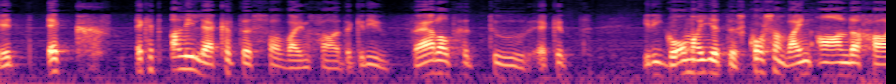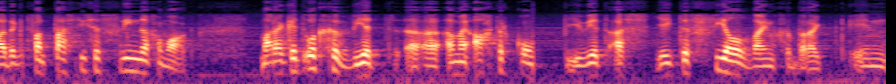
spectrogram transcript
Het ek ek het al die lekkertes van wyn gehad. Ek het die wêreld getoer. Ek het hierdie gourmet etes, kos en wyn aande gehad. Ek het fantastiese vriende gemaak. Maar ek het ook geweet uh, uh, in my agterkom, jy weet as jy te veel wyn gebruik en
